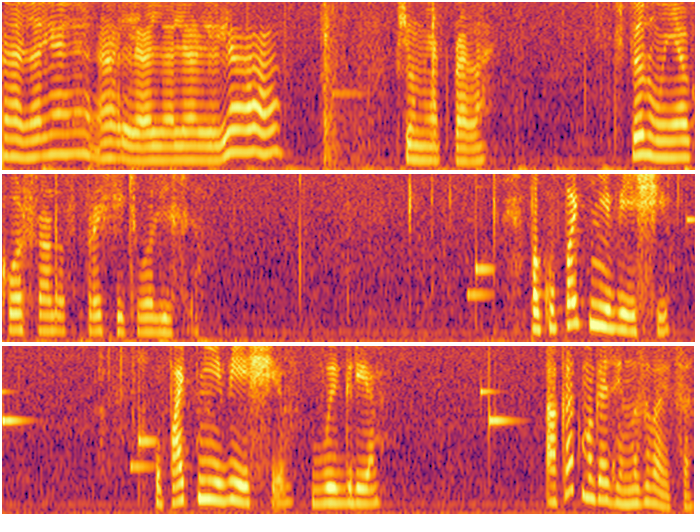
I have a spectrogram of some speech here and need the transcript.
Ля-ля-ля-ля-ля-ля-ля. Все, меня отправила. Теперь у меня кое-что надо спросить у Алисы. Покупать не вещи. Покупать не вещи в игре. А как магазин называется?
